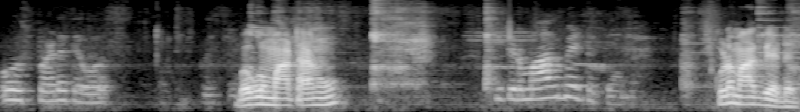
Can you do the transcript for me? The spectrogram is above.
ओस पडत बघू माठ आणू. तिकडे माग भेटत कुठं माग भेटत.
